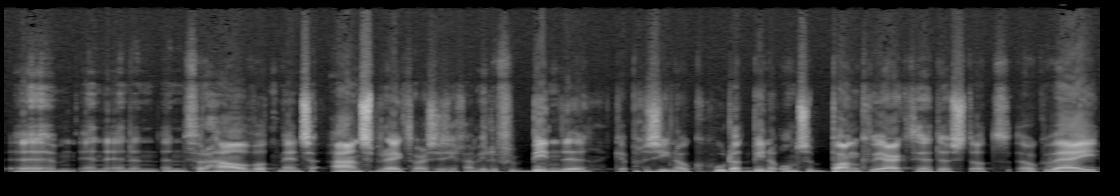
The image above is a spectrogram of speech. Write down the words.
Ehm, en en een, een verhaal wat mensen aanspreekt, waar ze zich aan willen verbinden. Ik heb gezien ook hoe dat binnen onze bank werkt. Hè. Dus dat ook wij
